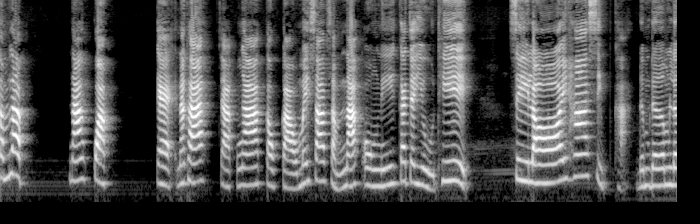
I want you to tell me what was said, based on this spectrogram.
สำหรับนางกวักแกะนะคะ จากงาเก่าๆไม่ทราบสำนักองค์นี้ก็จะอยู่ที่ 450 ค่ะ เดิมๆเล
